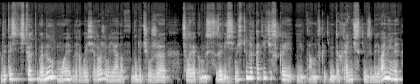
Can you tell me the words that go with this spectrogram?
в 2004 году мой дорогой Сережа Ульянов, будучи уже человеком с зависимостью наркотической и там с какими-то хроническими заболеваниями,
